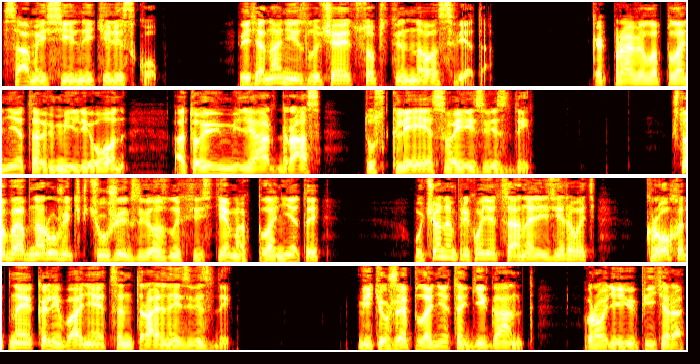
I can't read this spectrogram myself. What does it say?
в самый сильный телескоп, ведь она не излучает собственного света. Как правило, планета в миллион, а то и в миллиард раз тусклее своей звезды. Чтобы обнаружить в чужих звездных системах планеты, ученым приходится анализировать крохотное колебание центральной звезды. Ведь уже планета-гигант, вроде Юпитера,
